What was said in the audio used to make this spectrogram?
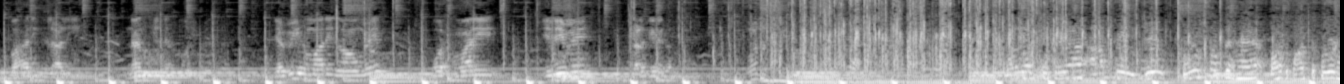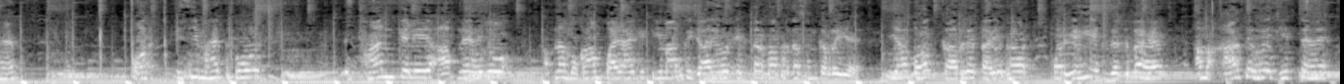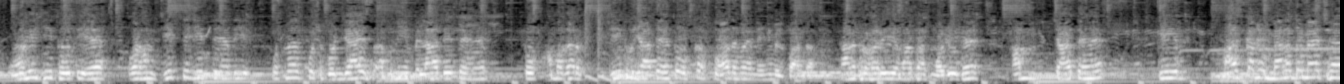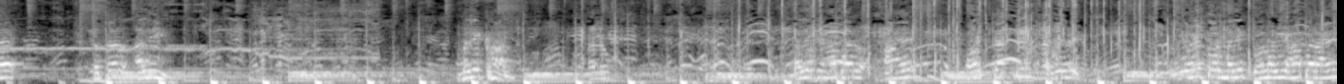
बाहरी खिलाड़ी न खेले कोई पैसा जब भी हमारे गाँव में और हमारे ज़िले में लड़के निकलते बहुत बहुत शुक्रिया। आपके जो दो शब्द हैं, बहुत महत्वपूर्ण हैं। और इसी महत्वपूर्ण स्थान के लिए आपने जो अपना मुकाम पाया है कि टीम आपकी जा रही है और एक तरफा प्रदर्शन कर रही है। यह बहुत काबिल तारीफ़ है और यही एक जज्बा है हम हारते हुए जीतते हैं वही जीत होती है। और हम जीतते जीतते यदि उसमें कुछ गुंजाइश अपनी मिला देते हैं तो हम अगर जीत भी जाते हैं तो उसका स्वाद हमें नहीं मिल पाता। थाना प्रभारी हमारे पास मौजूद है। हम चाहते हैं कि आज का जो मैन ऑफ़ द मैच है तो सर अली मलिक खान। हेलो। मलिक यहाँ पर आए और कैप्टन रोहित रोहित और मलिक दोनों ही यहाँ पर आए।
